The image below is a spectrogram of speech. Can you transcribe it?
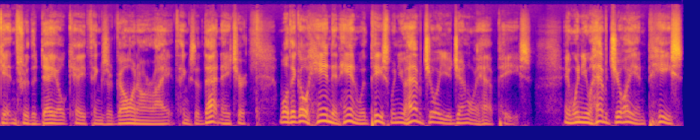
getting through the day okay. Things are going all right, things of that nature. Well, they go hand in hand with peace. When you have joy, you generally have peace. And when you have joy and peace,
